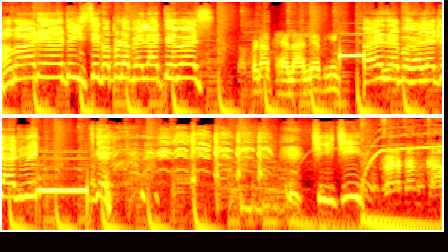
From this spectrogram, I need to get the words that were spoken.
हमारे यहाँ तो इससे कपड़ा फैलाते हैं बस। कपड़ा फैला ले अपनी बस अब गलत आदमी। चीची। का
